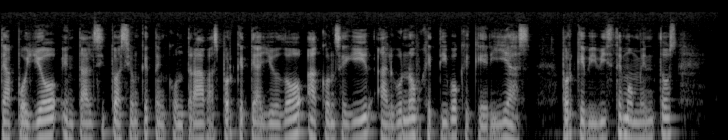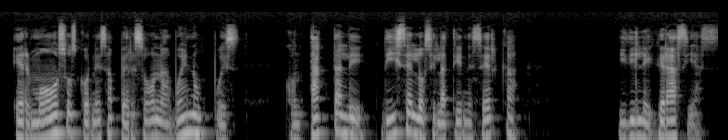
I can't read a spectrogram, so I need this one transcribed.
te apoyó en tal situación que te encontrabas, porque te ayudó a conseguir algún objetivo que querías, porque viviste momentos hermosos con esa persona. Bueno, pues contáctale, díselo si la tienes cerca y dile gracias.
